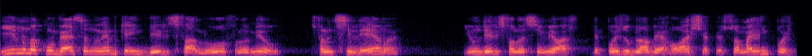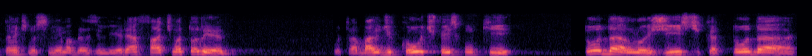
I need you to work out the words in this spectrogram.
E numa conversa, não lembro quem deles falou, falou, meu, falando de cinema, e um deles falou assim, meu, depois do Glauber Rocha, a pessoa mais importante no cinema brasileiro é a Fátima Toledo. O trabalho de coach fez com que toda a logística, toda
